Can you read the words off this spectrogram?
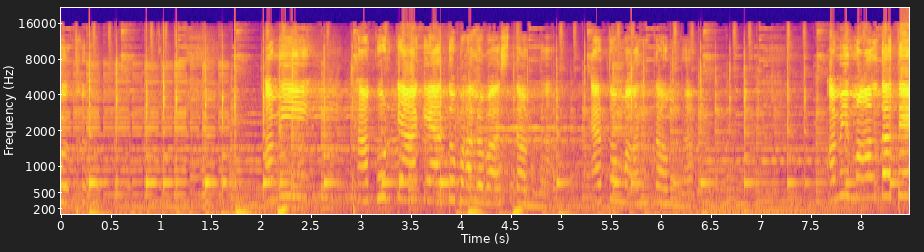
কথা আমি ঠাকুরকে আগে এত ভালোবাসতাম না, এত মানতাম না। আমি মালদাতে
